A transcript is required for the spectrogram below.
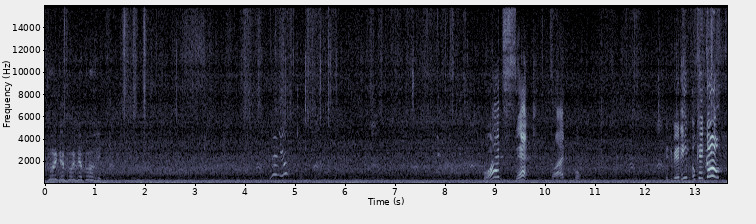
Good boy, good boy, good boy. Good fit. Good boy. Ready, ready? Okay, go!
